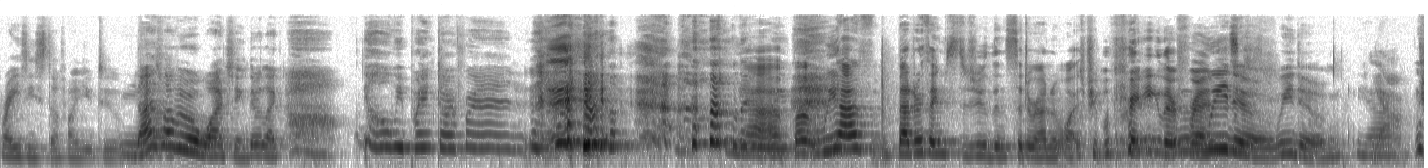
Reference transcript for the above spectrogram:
crazy stuff on YouTube. Yeah. That's Yeah. what we were watching. They were like, oh, "Oh, we pranked our friend." Yeah, but we have better things to do than sit around and watch people pranking their friends. We do. We do. Yeah. Yeah.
